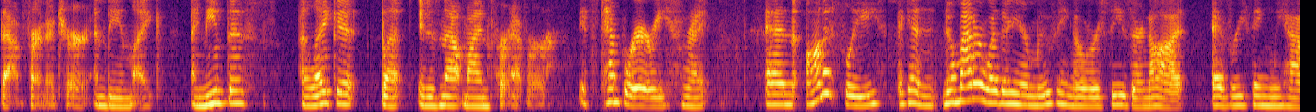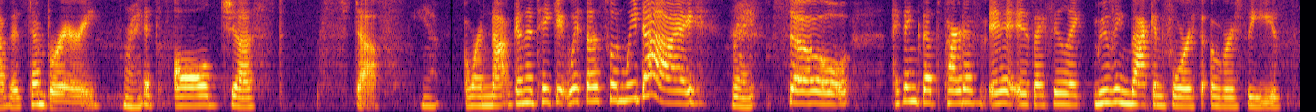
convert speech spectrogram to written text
that furniture and being like, I need this, I like it, but it is not mine forever. It's temporary. Right. And honestly, again, no matter whether you're moving overseas or not, everything we have is temporary. Right. It's all just stuff. yeah. We're not going to take it with us when we die. Right. So, I think that's part of it is I feel like moving back and forth overseas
